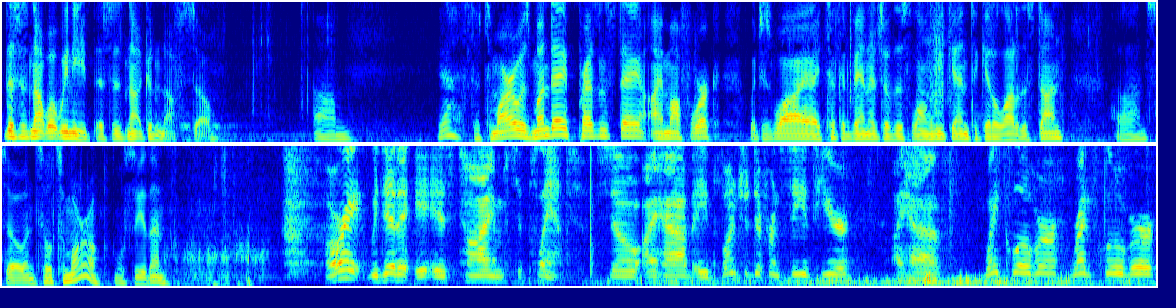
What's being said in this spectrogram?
this is not what we need. This is not good enough. So um, yeah, so tomorrow is Monday, President's Day. I'm off work, which is why I took advantage of this long weekend to get a lot of this done. Um, so until tomorrow, we'll see you then. All right, we did it. It is time to plant. So I have a bunch of different seeds here. I have white clover, red clover,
